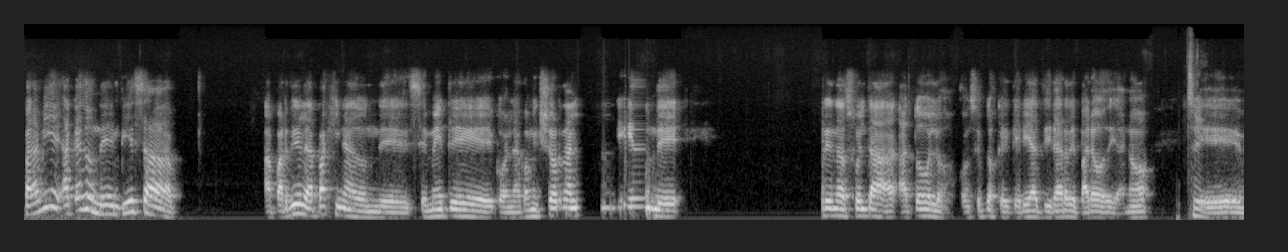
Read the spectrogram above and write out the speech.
para mí, acá es donde empieza, a partir de la página donde se mete con la Comic Journal, es donde prenda suelta a, todos los conceptos que quería tirar de parodia, ¿no? Eh,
